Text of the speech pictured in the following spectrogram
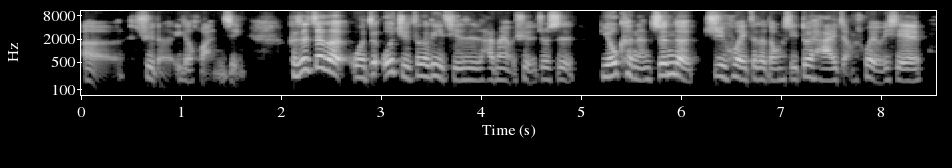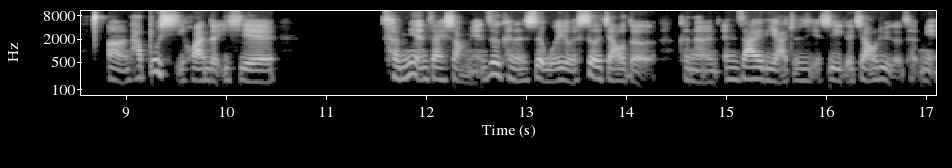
呃去的一个环境，可是这个我这我举这个例其实还蛮有趣的，就是有可能真的聚会这个东西对他来讲会有一些嗯、他不喜欢的一些层面在上面，这个可能是我有社交的可能 anxiety 啊，就是也是一个焦虑的层面，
